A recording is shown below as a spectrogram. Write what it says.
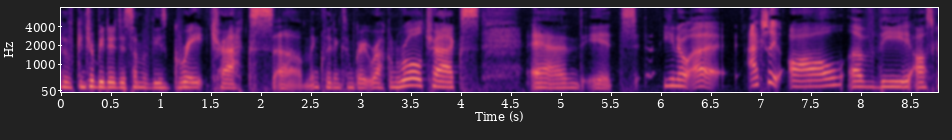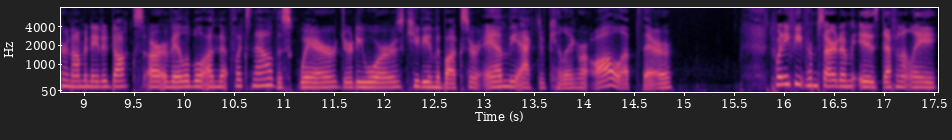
who've contributed to some of these great tracks, um, including some great rock and roll tracks. And it, you know, uh, actually all of the Oscar nominated docs are available on Netflix now. The Square, Dirty Wars, Cutie and the Boxer, and The Act of Killing are all up there. 20 Feet from Stardom is definitely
